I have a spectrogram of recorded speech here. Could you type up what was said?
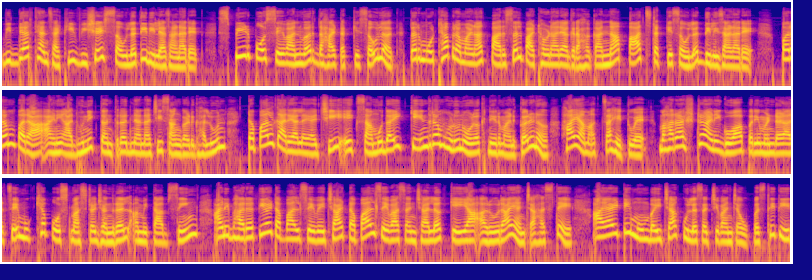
विद्यार्थ्यांसाठी विशेष सवलती दिल्या जाणार आहेत. स्पीड पोस्ट सेवांवर दहा टक्के सवलत तर मोठ्या प्रमाणात पार्सल पाठवणाऱ्या ग्राहकांना पाच टक्के सवलत दिली जाणार आहे. परंपरा आणि आधुनिक तंत्रज्ञानाची सांगड घालून टपाल कार्यालयाची एक सामुदायिक केंद्र म्हणून ओळख निर्माण करणं हा यामागचा हेतू आहे. महाराष्ट्र आणि गोवा परिमंडळाचे मुख्य पोस्टमास्टर जनरल अमिताभ सिंग आणि भारतीय टपाल सेवेच्या टपाल सेवा संचालक के या अरोरा यांच्या हस्ते आय आय टी कुलसचिवांच्या उपस्थितीत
